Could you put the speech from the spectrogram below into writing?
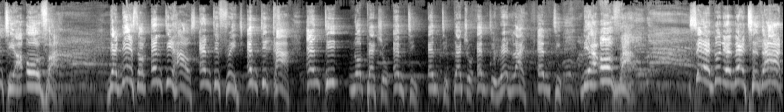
empty are over. The days of empty house, empty fridge, empty car, empty, no petrol, empty, empty, petrol, empty, red light, empty. They are over. Say a good amen to that.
